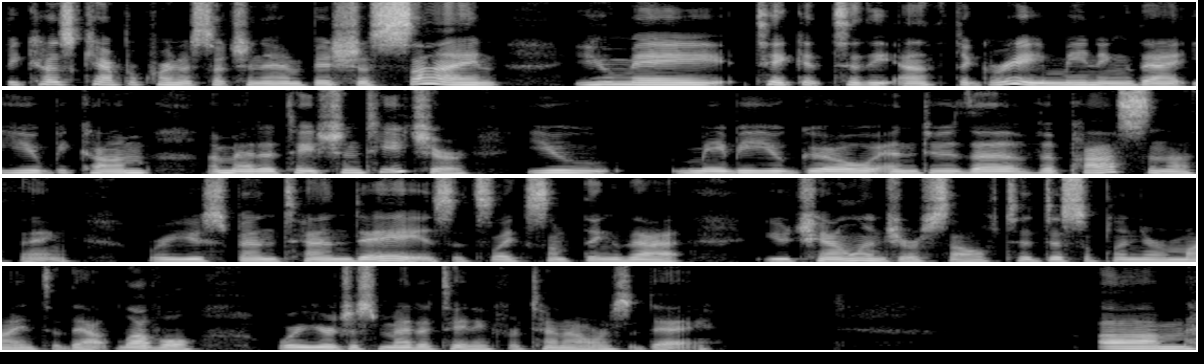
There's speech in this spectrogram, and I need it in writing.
because Capricorn is such an ambitious sign, you may take it to the nth degree, meaning that you become a meditation teacher. You maybe you go and do the vipassana thing where you spend 10 days. It's like something that you challenge yourself to discipline your mind to that level where you're just meditating for 10 hours a day. Um,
